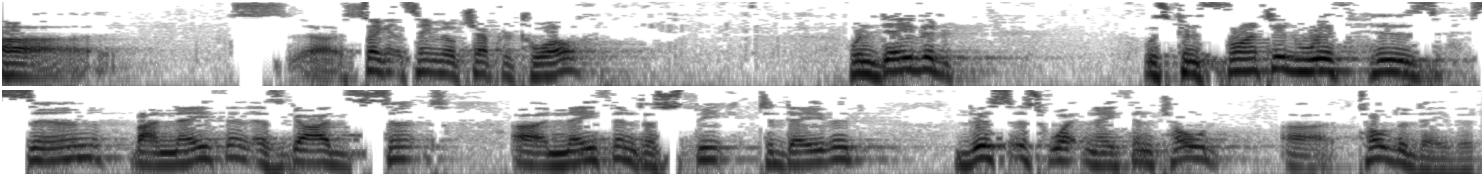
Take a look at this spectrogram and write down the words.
uh, 2 Samuel chapter 12. When David was confronted with his sin by Nathan, as God sent uh, Nathan to speak to David, this is what Nathan told, uh, told to David.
